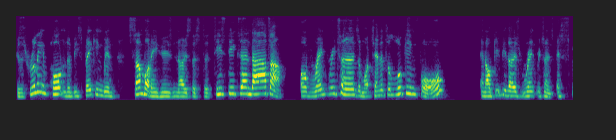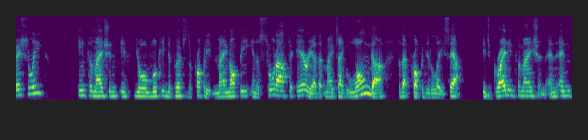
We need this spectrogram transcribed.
because it's really important to be speaking with somebody who knows the statistics and data of rent returns and what tenants are looking for. And I'll give you those rent returns, especially information if you're looking to purchase a property. It may not be in a sought after area that may take longer for that property to lease out. It's great information. And, and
